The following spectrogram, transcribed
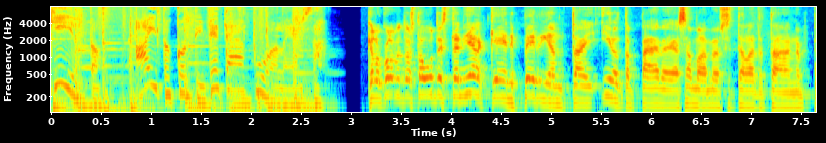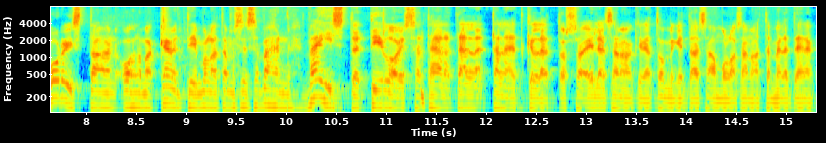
Kiilto. Aito koti vetää puoleensa. Kello 13 uutisten jälkeen perjantai-iltapäivä ja samalla myös sitten laitetaan Poristaan ohjelma käyntiin. Me ollaan tämmöisissä vähän väistötiloissa täällä tällä, tällä hetkellä. Tuossa eilen sanoinkin ja Tommikin taisi aamulla sanoa, että meillä tehdään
